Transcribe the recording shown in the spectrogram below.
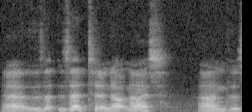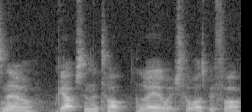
Uh, the Z turned out nice and there's no gaps in the top layer which there was before.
